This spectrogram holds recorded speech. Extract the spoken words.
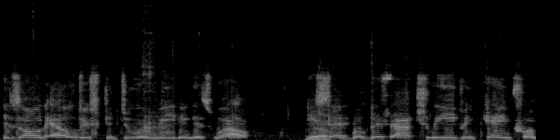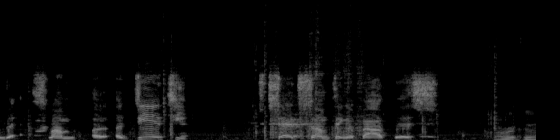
his own elders can do a reading as well. He yeah. said, "Well, this actually even came from the from a, a deity said something about this." Okay.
